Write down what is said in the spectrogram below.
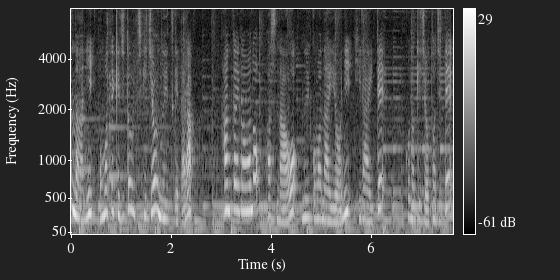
スナーに表生地と内生地を縫い付けたら反対側のファスナーを縫い込まないように開いてこの生地を閉じて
